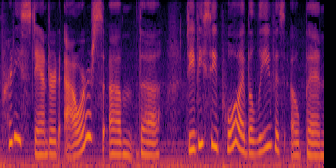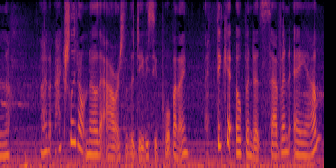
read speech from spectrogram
pretty standard hours. Um, the DVC pool, I believe, is open I actually don't know the hours of the DVC pool, but I, I think it opened at 7 a.m.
